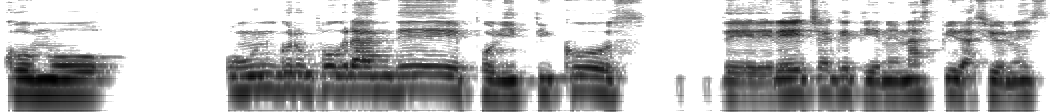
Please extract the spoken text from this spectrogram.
como un grupo grande de políticos de derecha que tienen aspiraciones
